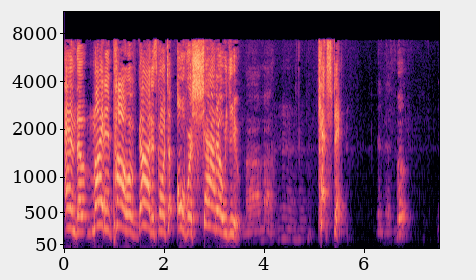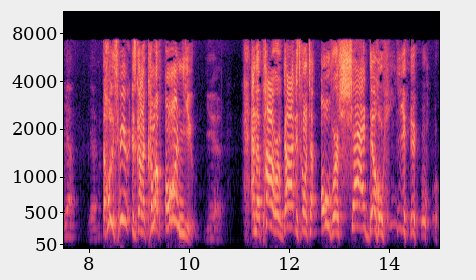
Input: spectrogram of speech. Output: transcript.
and the mighty power of God is going to overshadow you. My, my. Mm-hmm. Catch that. Yeah, yeah. The Holy Spirit is going to come up on you, Yeah, and the power of God is going to overshadow you.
